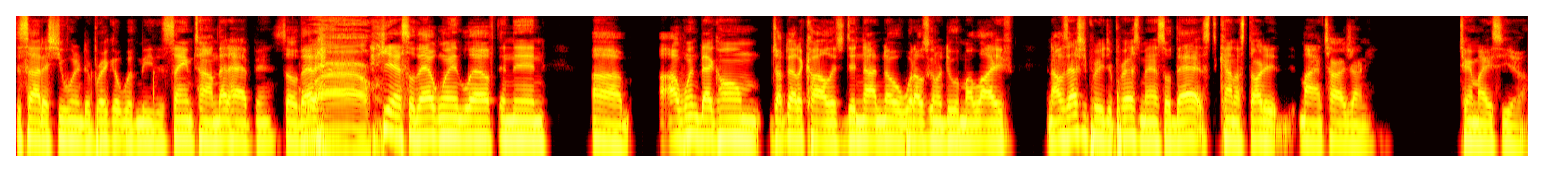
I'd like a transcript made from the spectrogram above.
decided she wanted to break up with me the same time that happened. So that, wow. yeah, so that went left. And then um, I went back home, dropped out of college, did not know what I was going to do with my life. And I was actually pretty depressed, man. So that kind of started my entire journey, tearing my ACL.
